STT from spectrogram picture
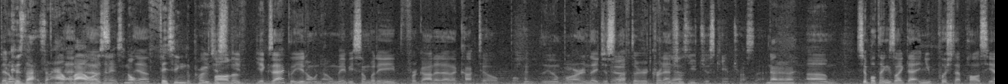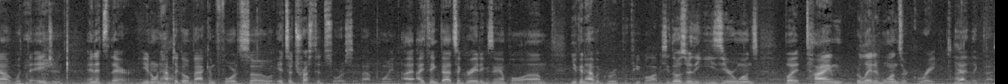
they don't- because that's an out of hours and it's not yeah. fitting the You just- profile of you- exactly. You don't know. Maybe somebody forgot it at a cocktail, you know, bar, and they just Yeah. left their credentials. Yeah. You just can't trust that. No, no, no. Um, simple things like that, and you push that policy out with the agent, and it's there. You don't have to go back and forth, so it's a trusted source at that point. I, I think that's a great example. Um, you can have a group of people, obviously. Those are the easier ones, but time-related ones are great. I like that.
